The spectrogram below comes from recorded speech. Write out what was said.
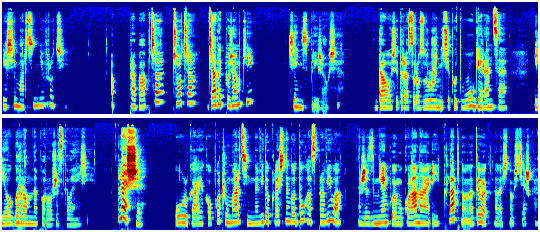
jeśli Marcin nie wróci. A prababcia, ciocia, dziadek poziomki? Cień zbliżał się. Dało się teraz rozróżnić jego długie ręce i ogromne poroże z gałęzi. Leszy! Ulga, jaką poczuł Marcin na widok leśnego ducha, sprawiła, że zmiękły mu kolana i klapnął na tyłek na leśną ścieżkę.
